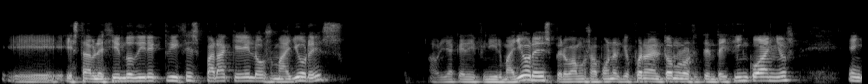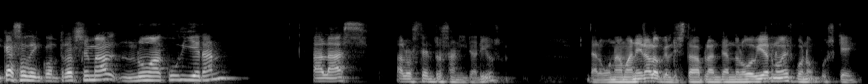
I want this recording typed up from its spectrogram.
eh, estableciendo directrices para que los mayores, habría que definir mayores, pero vamos a poner que fueran en torno a los 75 años, en caso de encontrarse mal, no acudieran a, las, a los centros sanitarios. De alguna manera, lo que les estaba planteando el gobierno es, bueno, pues que,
